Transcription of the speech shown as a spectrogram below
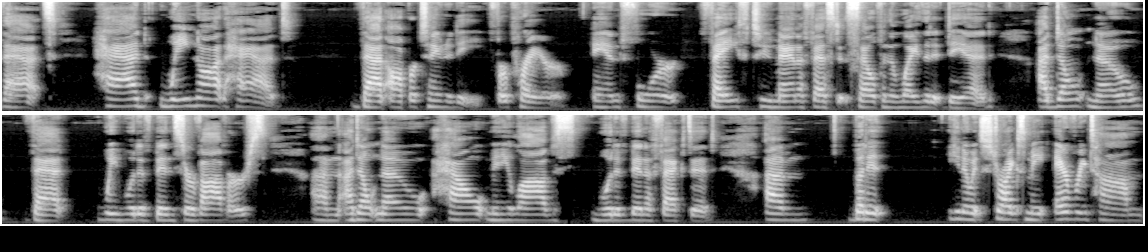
that had we not had that opportunity for prayer and for faith to manifest itself in the way that it did, I don't know that we would have been survivors. Um, I don't know how many lives would have been affected. Um, but it, you know, it strikes me every time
